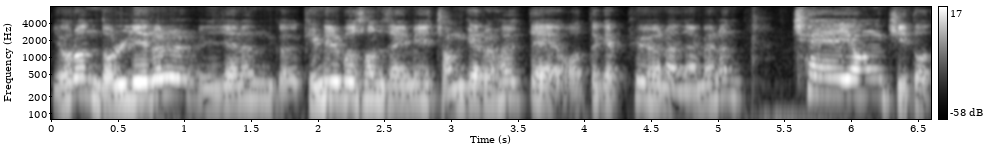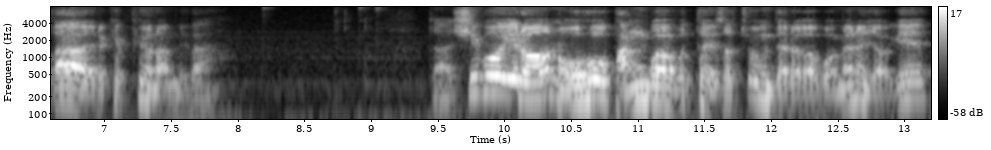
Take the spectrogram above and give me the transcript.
이런 논리를 이제는 그 김일부 선생님이 전개를 할 때 어떻게 표현하냐면은 체형 지도다 이렇게 표현합니다. 자, 15일은 오후 방과부터 해서 쭉 내려가 보면은 여기에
